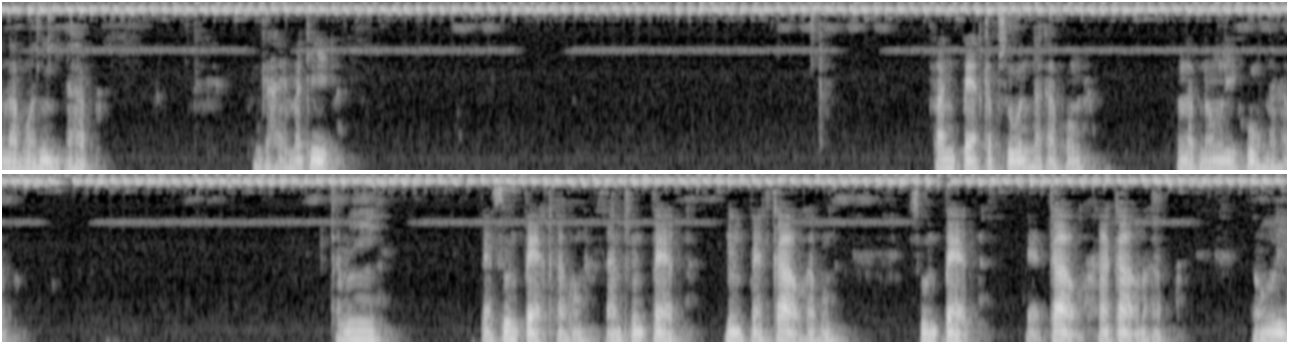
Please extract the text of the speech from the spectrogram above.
ำหรับวันนี้นะครับคนกายมาที่ฟันแปดกับศูนย์นะครับผมสำหรับน้องลีคุงนะครับก็มีแปดศูนย์แปดครับผมสามศูนย์แปดหนึ่งแปดเก้าครับผมศูนย์แปดแปดเก้าห้าเก้านะครับ น้องลี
